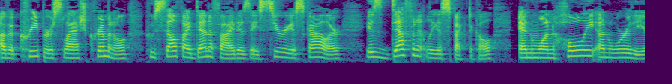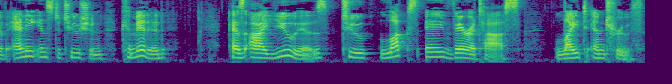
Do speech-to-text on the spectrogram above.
of a creeper slash criminal who self identified as a serious scholar is definitely a spectacle and one wholly unworthy of any institution committed, as IU is, to lux e veritas, light and truth.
